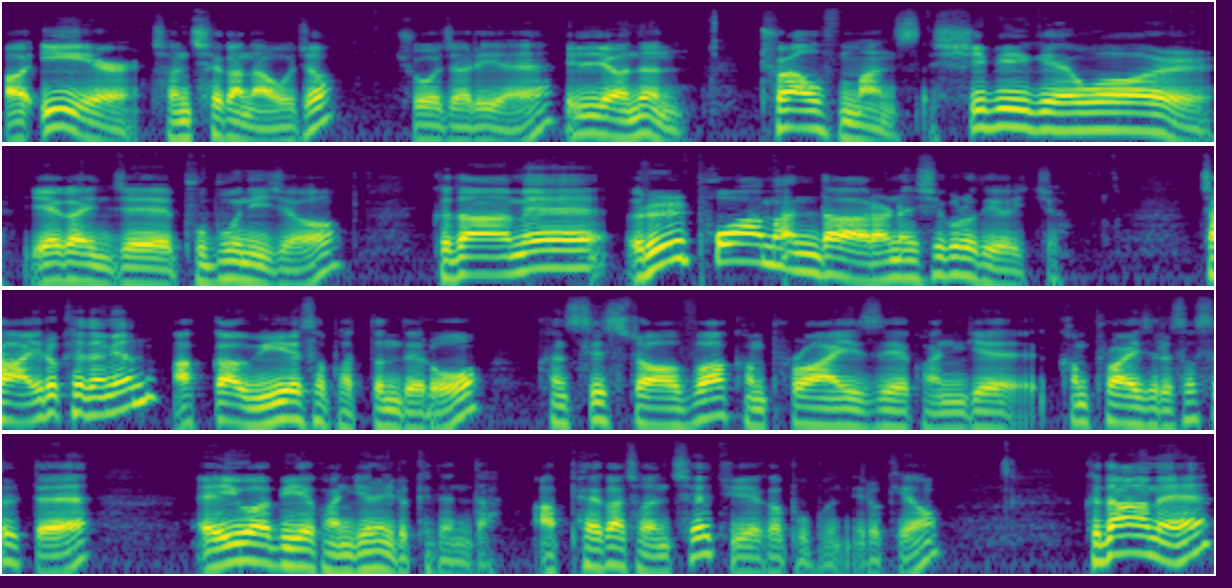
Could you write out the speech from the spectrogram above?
어, year 전체가 나오죠. 주어 자리에 1년은 12 months 12개월 얘가 이제 부분이죠. 그 다음에 를 포함한다 라는 식으로 되어 있죠. 자, 이렇게 되면 아까 위에서 봤던 대로 consist of와 comprise의 관계, comprise를 썼을 때 A와 B의 관계는 이렇게 된다. 앞에가 전체, 뒤에가 부분 이렇게요. 그 다음에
